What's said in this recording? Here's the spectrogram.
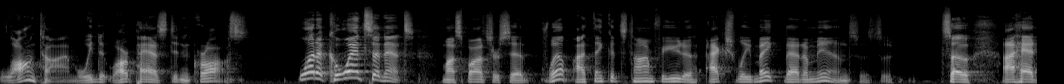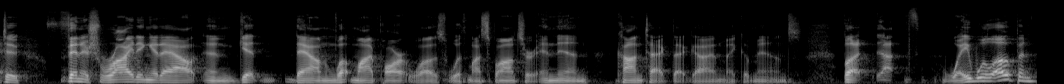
a long time. We did, our paths didn't cross. What a coincidence! My sponsor said, "Well, I think it's time for you to actually make that amends." So I had to finish writing it out and get down what my part was with my sponsor, and then contact that guy and make amends. But uh, way will open.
